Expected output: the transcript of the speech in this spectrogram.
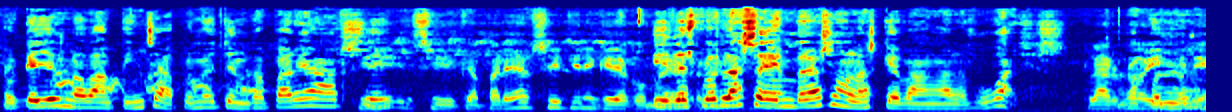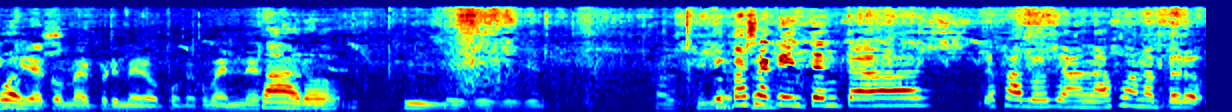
Porque ellos no van a pinchar, primero tienen que aparearse. Sí, sí, que aparearse y tienen que ir a comer. Y después las hembras son las que van a los bugalles. Claro, no, y tienen que ir a comer primero, porque comen nestos. Claro. ¿no? Sí, sí, sí, sí. ¿Qué ellos pasa? son- Que intentas dejarlos ya en la zona, pero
